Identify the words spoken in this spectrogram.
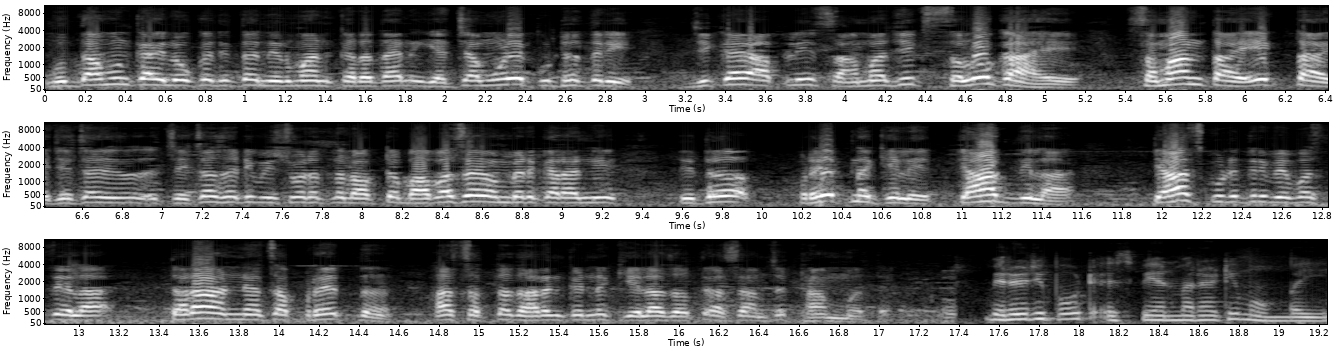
मुद्दामून काही लोक तिथं निर्माण करत आहे आणि याच्यामुळे कुठंतरी जी काही आपली सामाजिक सलोखा आहे समानता आहे एकता आहे ज्याच्या ज्याच्यासाठी विश्वरत्न डॉक्टर बाबासाहेब आंबेडकरांनी तिथं प्रयत्न केले त्याग दिला त्याच कुठेतरी व्यवस्थेला तडा आणण्याचा प्रयत्न हा सत्ताधाऱ्यांकडनं केला जातो असं आमचं ठाम मत आहे. Bureau report SBN Marathi Mumbai.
